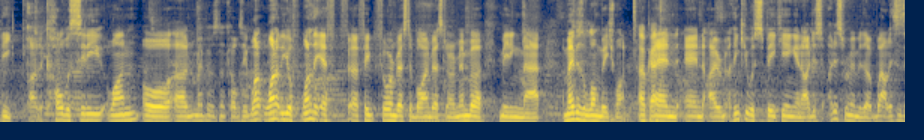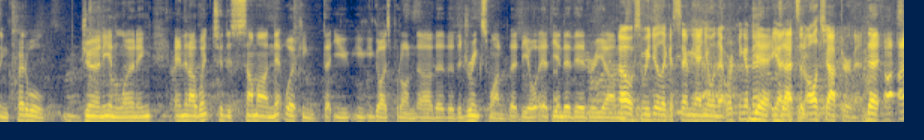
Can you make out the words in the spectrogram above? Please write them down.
the, uh, the Culver City one, or uh, maybe it was not Culver City. One, one of your one of the F, uh, for investor by investor. I remember meeting Matt. Maybe it was the Long Beach one. Okay. And and I, I think you were speaking, and I just I just remember that wow, this is incredible journey and learning. And then I went to this summer networking that you you, you guys put on uh, the, the, the drinks one at the at the end of every. Um, oh, so we do like a semi-annual networking event. Yeah, exactly. Yeah, that's an all chapter event. That I, so. I,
